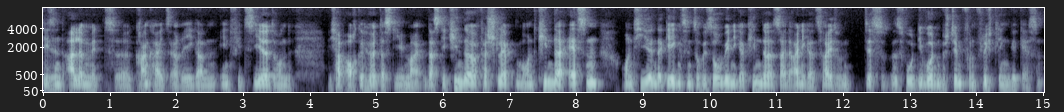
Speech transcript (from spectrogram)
die sind alle mit äh, Krankheitserregern infiziert und ich habe auch gehört, dass die, dass die Kinder verschleppen und Kinder essen und hier in der Gegend sind sowieso weniger Kinder seit einiger Zeit und das, das, die wurden bestimmt von Flüchtlingen gegessen.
